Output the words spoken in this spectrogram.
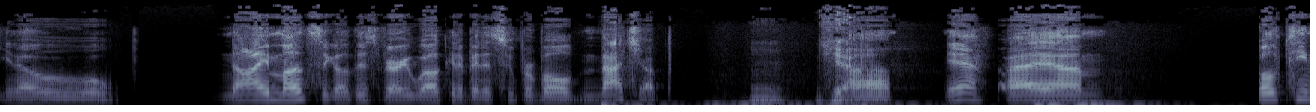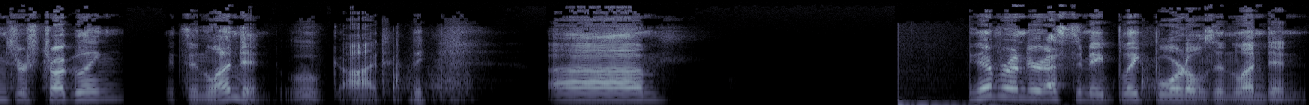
you know, nine months ago, this very well could have been a Super Bowl matchup. Hmm. Yeah. Uh, yeah. I um, both teams are struggling. It's in London. Oh God. Um, you never underestimate Blake Bortles in London.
